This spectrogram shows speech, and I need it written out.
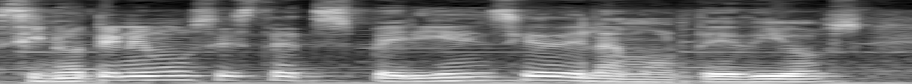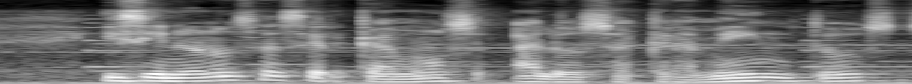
si no tenemos esta experiencia del amor de Dios, y si no nos acercamos a los sacramentos,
